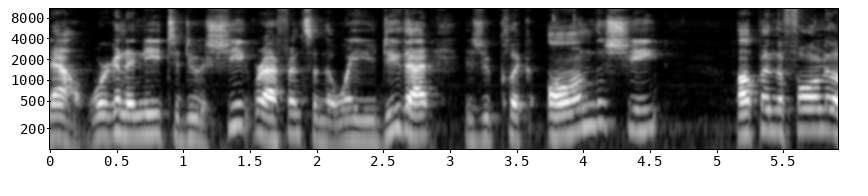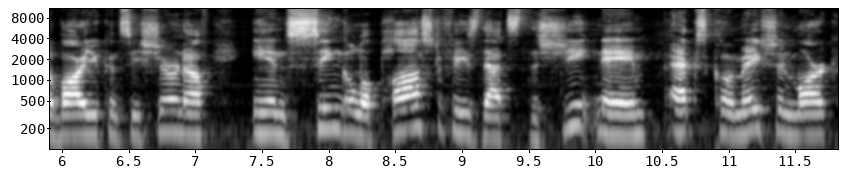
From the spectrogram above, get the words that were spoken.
Now, we're going to need to do a sheet reference. And the way you do that is you click on the sheet. Up in the formula bar, you can see, sure enough, in single apostrophes, that's the sheet name. Exclamation mark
